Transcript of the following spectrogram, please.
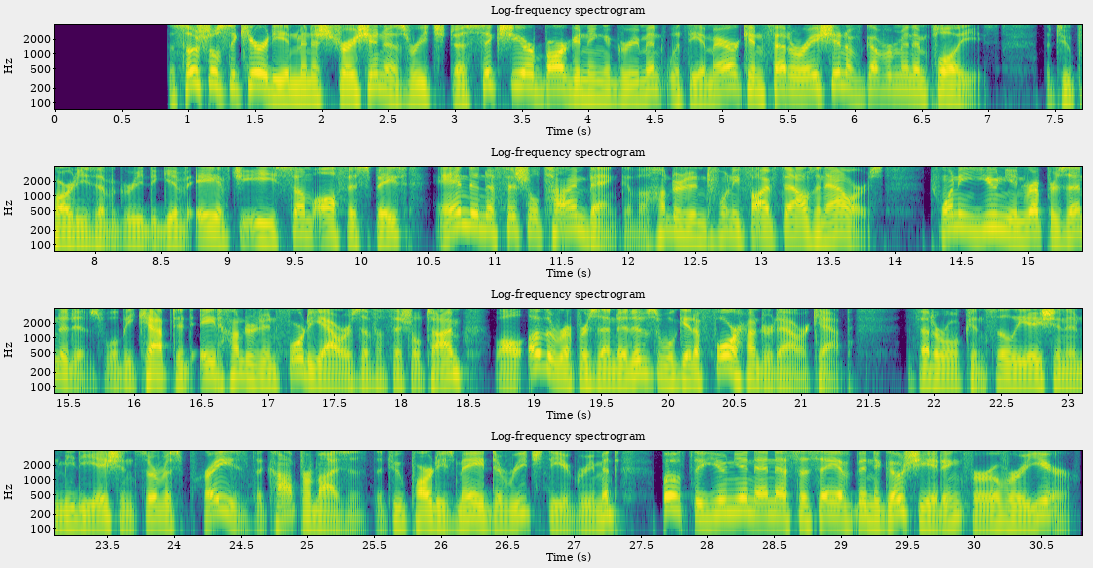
The Social Security Administration has reached a six year bargaining agreement with the American Federation of Government Employees. The two parties have agreed to give AFGE some office space and an official time bank of 125,000 hours. 20 union representatives will be capped at 840 hours of official time, while other representatives will get a 400 hour cap. The Federal Conciliation and Mediation Service praised the compromises the two parties made to reach the agreement. Both the union and SSA have been negotiating for over a year.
